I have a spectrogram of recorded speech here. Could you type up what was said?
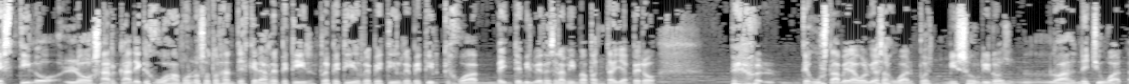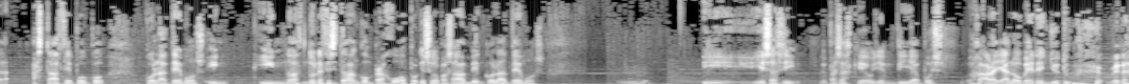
estilo los arcade que jugábamos nosotros antes, que era repetir, repetir, repetir, repetir, que jugaban 20.000 veces en la misma pantalla, pero pero te gustaba y la volvías a jugar. Pues mis sobrinos lo han hecho igual hasta hace poco con las demos y, y no, no necesitaban comprar juegos porque se lo pasaban bien con las demos. Y, y es así. Lo que pasa es que hoy en día, pues ahora ya lo ven en YouTube. ven a,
